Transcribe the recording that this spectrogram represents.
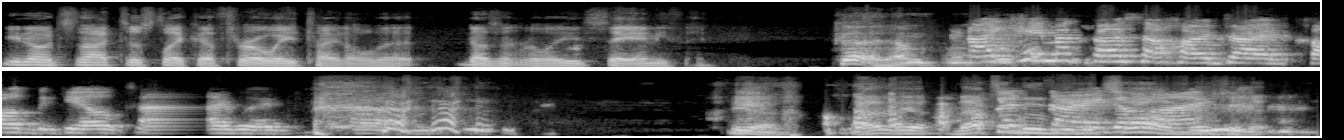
You know, it's not just like a throwaway title that doesn't really say anything. Good. I'm, If I came across a hard drive called The Guilt, I would. Um, Yeah, yeah, that's a movie in sorry, go itself, isn't it?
